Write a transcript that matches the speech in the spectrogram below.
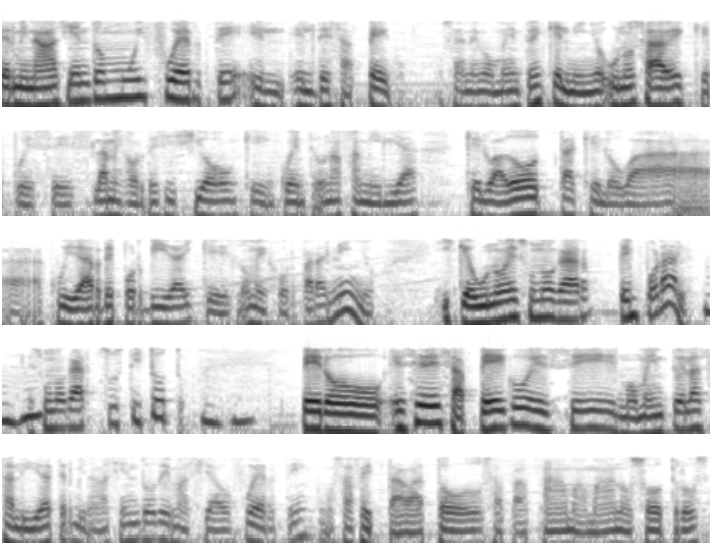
terminaba siendo muy fuerte el, el desapego. O sea, en el momento en que el niño, uno sabe que pues es la mejor decisión, que encuentra una familia que lo adopta, que lo va a cuidar de por vida y que es lo mejor para el niño. Y que uno es un hogar temporal, es un hogar sustituto. Pero ese desapego, ese momento de la salida terminaba siendo demasiado fuerte, nos afectaba a todos, a papá, a mamá, a nosotros.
